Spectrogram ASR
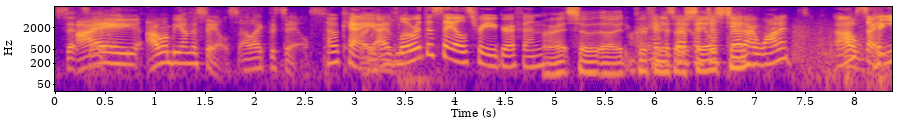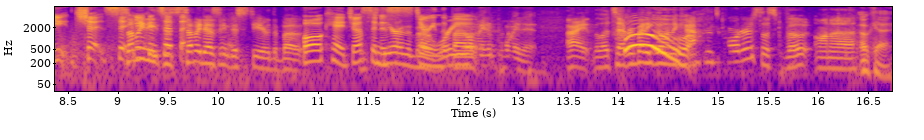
set. sail. I I want to be on the sails. I like the sails. Okay, I've lowered the sails for you, Griffin. all right. So uh, Griffin Okay, is our that's what I sales just team. said I wanted. I'm Oh, sorry. hey, you, ch- somebody you can needs set to, somebody does need to steer the boat. Okay, Justin is steering the steering boat. the Where boat. do you want me to point it? All right, well, let's everybody go in the captain's quarters. Let's vote on a Okay.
